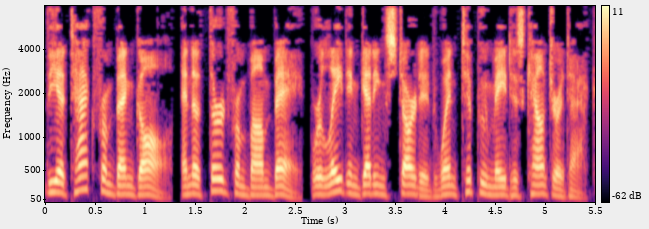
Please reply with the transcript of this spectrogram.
The attack from Bengal, and a third from Bombay, were late in getting started when Tipu made his counterattack.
